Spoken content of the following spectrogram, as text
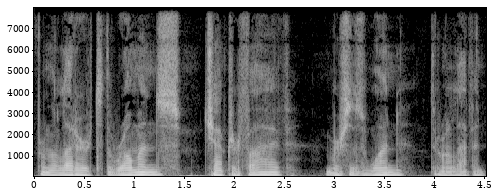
from the letter to the Romans, chapter 5, verses 1 through 11.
